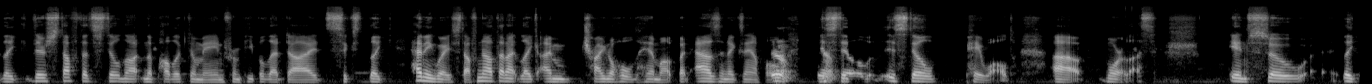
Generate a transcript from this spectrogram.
like there's stuff that's still not in the public domain from people that died six like Hemingway stuff. Not that I like I'm trying to hold him up, but as an example, yeah, yeah. is still is still paywalled, uh, more or less. And so like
